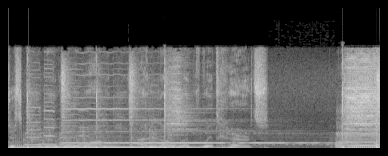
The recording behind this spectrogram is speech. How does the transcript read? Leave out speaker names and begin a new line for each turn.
just a me of. I know it, it hurts.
